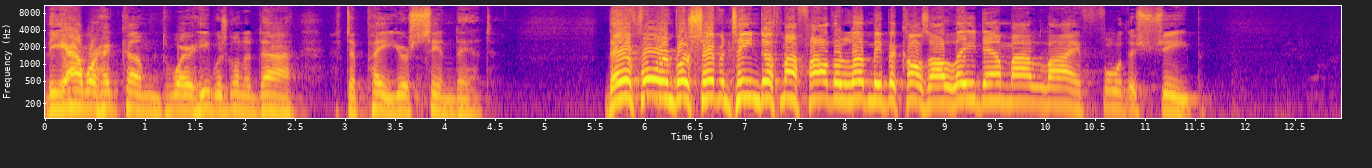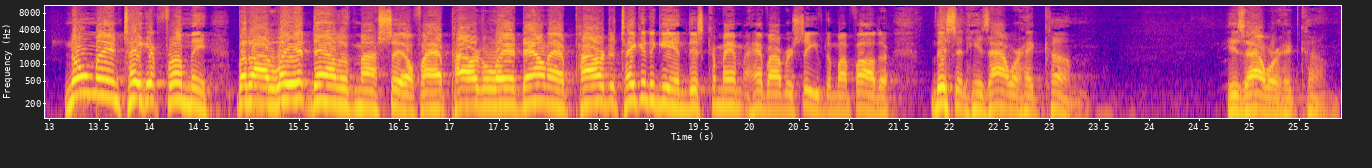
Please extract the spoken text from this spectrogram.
The hour had come to where he was going to die to pay your sin debt. Therefore, in verse 17, doth my Father love me because I lay down my life for the sheep. No man take it from me, but I lay it down of myself. I have power to lay it down. I have power to take it again. This commandment have I received of my Father. Listen, his hour had come. His hour had come.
